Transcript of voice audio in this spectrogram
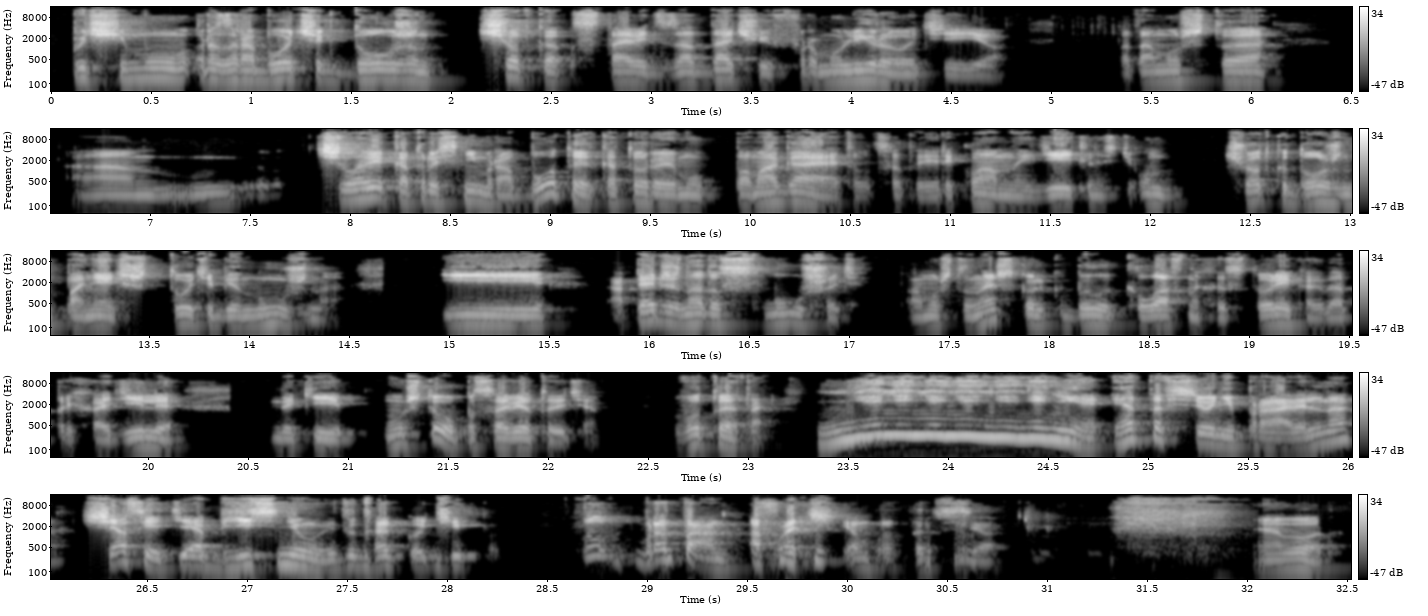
почему разработчик должен четко ставить задачу и формулировать ее. Потому что эм, человек, который с ним работает, который ему помогает вот с этой рекламной деятельностью, он четко должен понять, что тебе нужно. И опять же, надо слушать. Потому что, знаешь, сколько было классных историй, когда приходили такие, ну что вы посоветуете? Вот это. Не-не-не-не-не-не-не, это все неправильно. Сейчас я тебе объясню. И ты такой, типа, ну, братан, а зачем это все? Вот.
